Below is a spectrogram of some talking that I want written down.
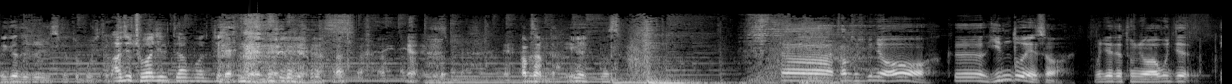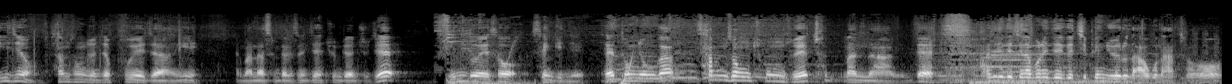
의견들 좀 있으면 또 모시도록 아주 좋아질 때 한번 이제 예, 알겠습니다. 네, 감사합니다. 예. 예, 고맙습니다. 자, 다음 소식은요. 그 인도에서 문재인 대통령하고 이제 이재용 삼성전자 부회장이 만났습니다. 그래서 이제 준비한 주제 인도에서 생긴 일. 대통령과 삼성 총수의 첫 만남인데 사실 이제 지난번에 이제 그 집행유예로 나오고 나서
